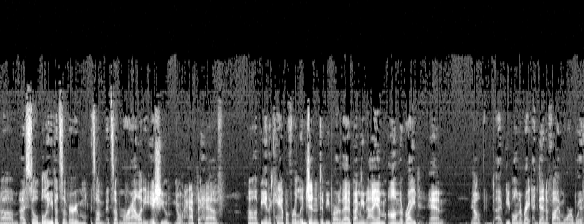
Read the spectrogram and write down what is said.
um, I still believe it's a very it's a it's a morality issue. You don't have to have uh, be in the camp of religion to be part of that. I mean, I am on the right, and you know, I, people on the right identify more with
